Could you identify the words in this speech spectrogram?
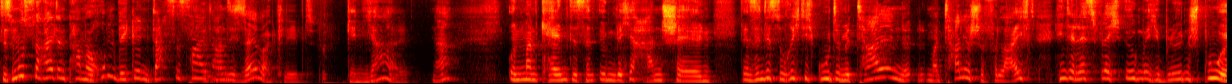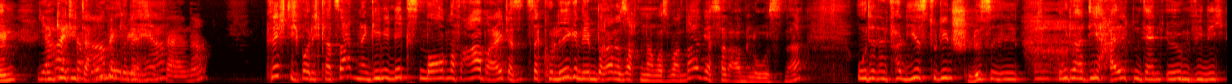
Das musst du halt ein paar Mal rumwickeln, dass es halt Mhm. an sich selber klebt. Genial. Ne? Und man kennt es, sind irgendwelche Handschellen, dann sind es so richtig gute Metall, metallische vielleicht, hinterlässt vielleicht irgendwelche blöden Spuren. dann geht die Dame oder der Herr. Teil, ne? Richtig, wollte ich gerade sagen. Dann gehen die nächsten Morgen auf Arbeit, da sitzt der Kollege neben dran und sagt, na, was war denn da gestern Abend los, ne? Oder dann verlierst du den Schlüssel oder die halten dann irgendwie nicht.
